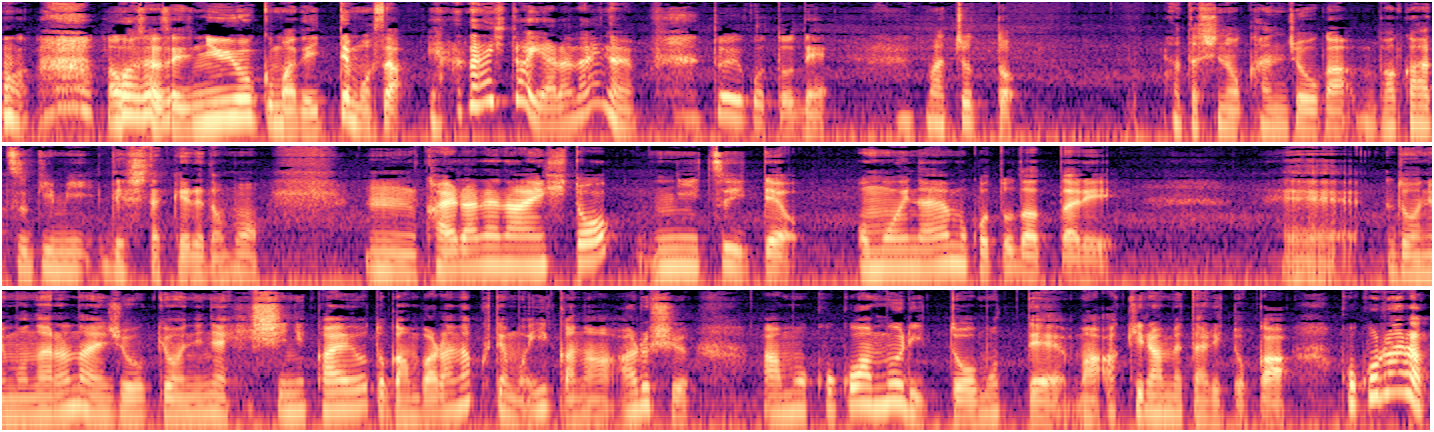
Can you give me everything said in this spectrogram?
わざわざニューヨークまで行ってもさ、やらない人はやらないのよ。ということで、まあちょっと、私の感情が爆発気味でしたけれども、うん、変えられない人について思い悩むことだったり、えー、どうにもならない状況にね、必死に変えようと頑張らなくてもいいかな。ある種、あ、もうここは無理と思って、まあ諦めたりとか、ここなら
